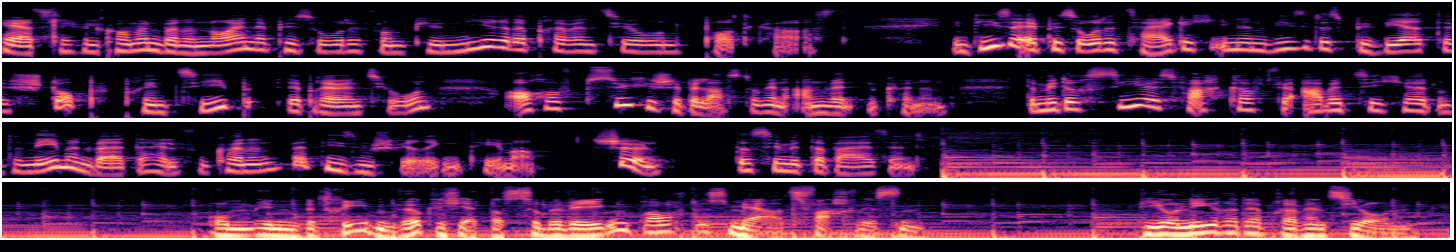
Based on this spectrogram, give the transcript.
Herzlich willkommen bei einer neuen Episode vom Pioniere der Prävention Podcast. In dieser Episode zeige ich Ihnen, wie Sie das bewährte Stopp-Prinzip der Prävention auch auf psychische Belastungen anwenden können, damit auch Sie als Fachkraft für Arbeitssicherheit Unternehmen weiterhelfen können bei diesem schwierigen Thema. Schön, dass Sie mit dabei sind. Um in Betrieben wirklich etwas zu bewegen, braucht es mehr als Fachwissen. Pioniere der Prävention –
